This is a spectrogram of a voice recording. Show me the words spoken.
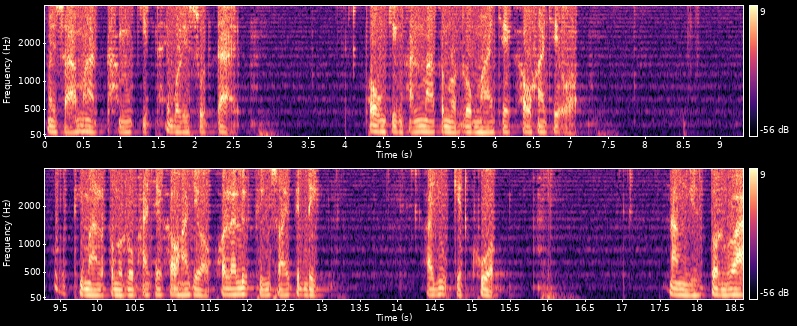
ไม่สามารถทำจิตให้บริสุทธิ์ได้พระองค์จึงหันมากำหนดลมหายใจเข้าหายใจออก ที่มากำหนดลมหายใจเข้าหายใจออกพอระลึกถึงสมัยเป็นเด็ก อายุเจ็ดขวบ นั่งอยู่ต้นว่า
